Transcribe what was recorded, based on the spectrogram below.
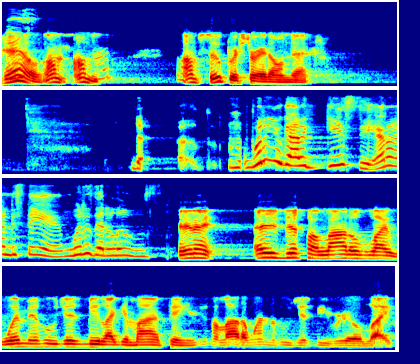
Hell, I'm I'm I'm super straight on that. The- uh, what do you got against it? I don't understand. What is that to lose? It ain't. It's just a lot of like women who just be like, in my opinion, just a lot of women who just be real like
